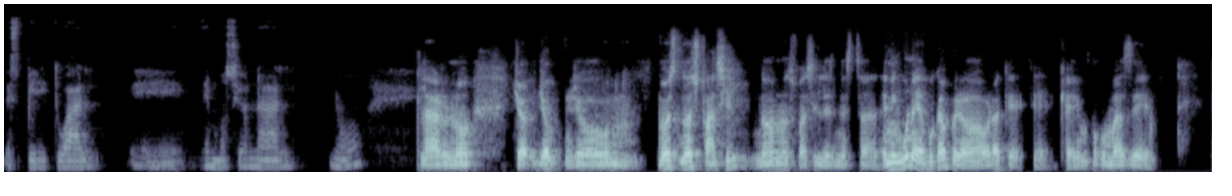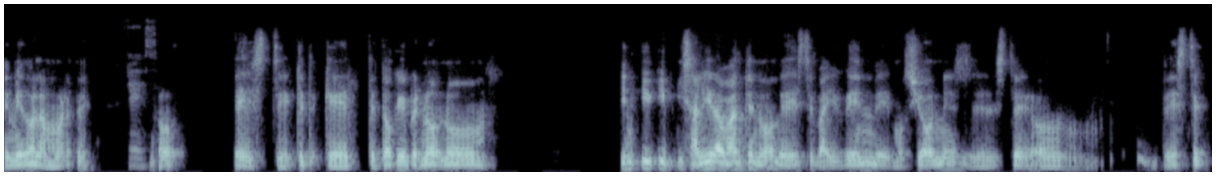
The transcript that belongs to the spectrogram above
espiritual, eh, emocional, ¿no? Claro, no, yo, yo, yo, mm, no es, no es fácil, no, no es fácil en esta, en ninguna época, pero ahora que, que, hay un poco más de, de, miedo a la muerte, ¿no? Este, que te, que te toque, pero no, no, y, salir avante, ¿no? De este vaivén de emociones, de este, de este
